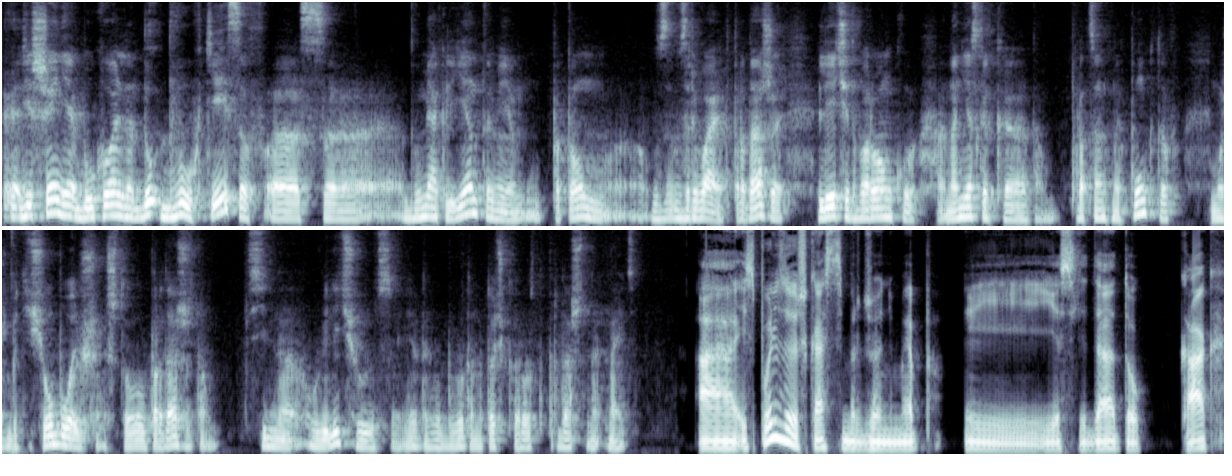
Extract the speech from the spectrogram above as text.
Решение буквально двух кейсов э, с э, двумя клиентами потом э, взрывает продажи, лечит воронку на несколько там, процентных пунктов, может быть еще больше, что продажи там сильно увеличиваются, и это как бы вот она точка роста продаж на, на эти. А используешь Customer Journey Map? И если да, то как?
